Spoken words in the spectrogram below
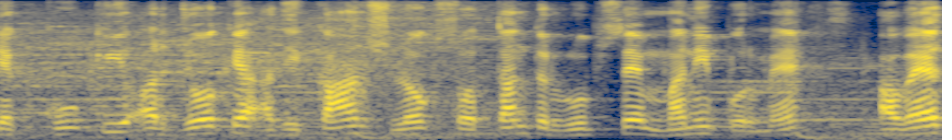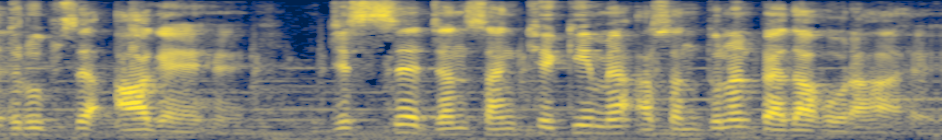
कि कुकी और जो के अधिकांश लोग स्वतंत्र रूप से मणिपुर में अवैध रूप से आ गए हैं। जिससे जनसंख्यिकी में असंतुलन पैदा हो रहा है।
